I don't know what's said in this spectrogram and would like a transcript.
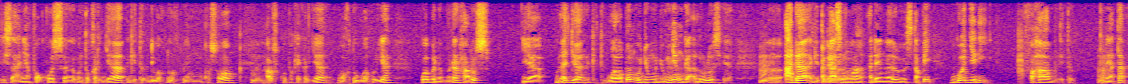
istilahnya fokus eh, untuk kerja gitu di waktu-waktu yang kosong Hmm. harus gue pakai kerja. Waktu gua kuliah, gue benar-benar harus ya belajar gitu. Walaupun ujung-ujungnya nggak lulus ya. Hmm. Eh, ada gitu, Ada nggak semua ada yang nggak lulus. Tapi gue jadi paham gitu. Hmm. Ternyata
